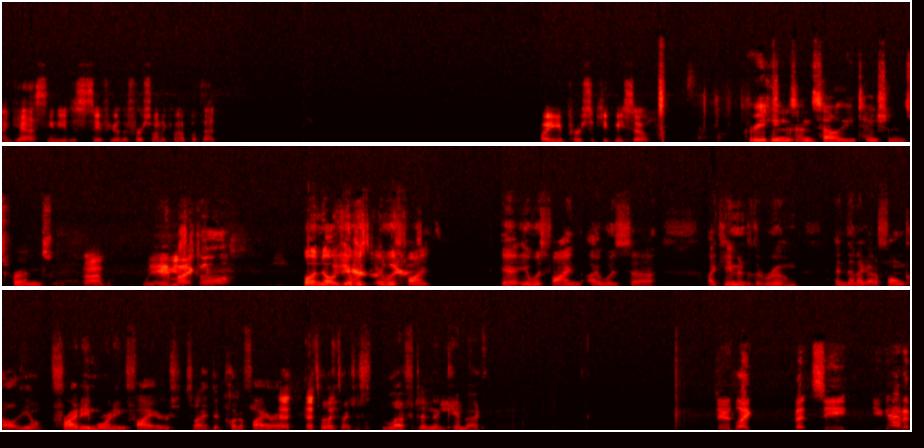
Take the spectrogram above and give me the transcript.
I guess you need to see if you're the first one to come up with that. Why do you persecute me so? Greetings and salutations, friends. Ah, we hey, hear you this time. Michael? Well, no, Did it was it was fine. Yeah, it was fine. I was uh, I came into the room and then I got a phone call. You know, Friday morning fires, so I had to put a fire out. so that's I just left and then came back. Dude, like, but see, you got to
